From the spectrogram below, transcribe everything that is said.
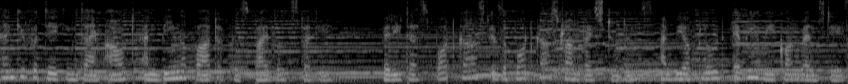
Thank you for taking time out and being a part of this Bible study. Veritas Podcast is a podcast run by students and we upload every week on Wednesdays.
